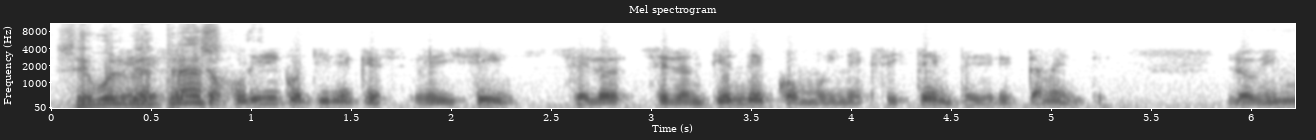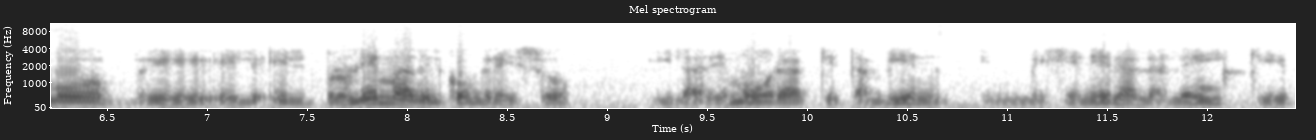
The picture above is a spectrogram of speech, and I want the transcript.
¿Se vuelve atrás? El jurídico tiene que, eh, sí, se lo, se lo entiende como inexistente directamente. Lo mismo, eh, el, el problema del Congreso y la demora, que también me genera la ley que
